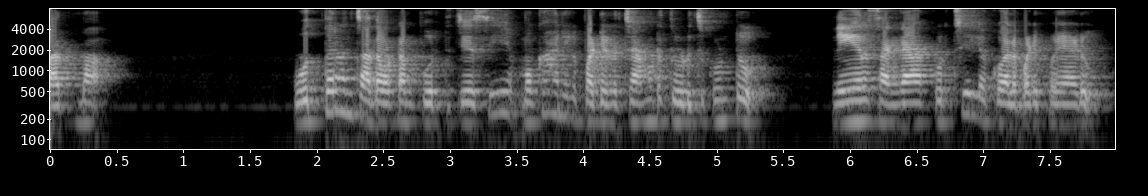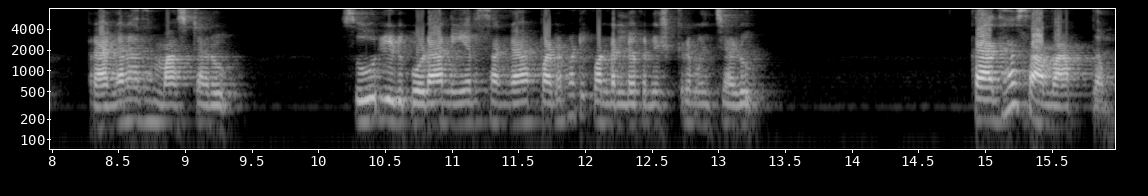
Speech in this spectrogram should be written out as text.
పద్మ ఉత్తరం చదవటం పూర్తి చేసి ముఖానికి పట్టిన చెమట తుడుచుకుంటూ నీరసంగా కుర్చీలో కూలబడిపోయాడు రంగనాథం మాస్టారు. సూర్యుడు కూడా నీరసంగా పడమటి కొండల్లోకి నిష్క్రమించాడు. కథ సమాప్తం.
